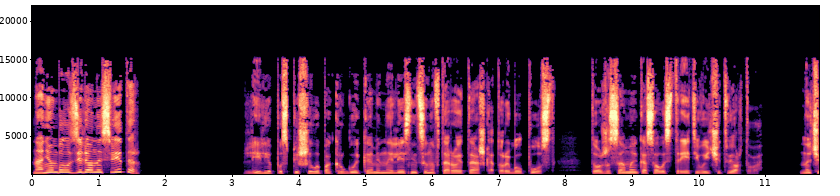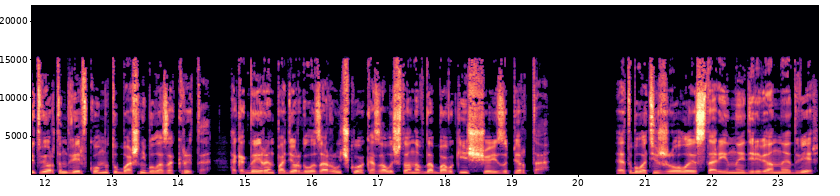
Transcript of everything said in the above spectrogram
На нем был зеленый свитер?» Лилия поспешила по круглой каменной лестнице на второй этаж, который был пуст. То же самое касалось третьего и четвертого. На четвертом дверь в комнату башни была закрыта, а когда Ирен подергала за ручку, оказалось, что она вдобавок еще и заперта. Это была тяжелая старинная деревянная дверь,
